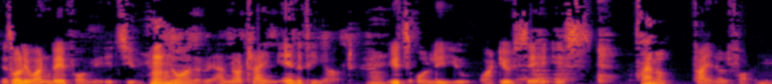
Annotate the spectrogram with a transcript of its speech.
There's only one way for me. It's you. No other way. I'm not trying anything out. Hmm. It's only you. What you say is Final. final for me.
